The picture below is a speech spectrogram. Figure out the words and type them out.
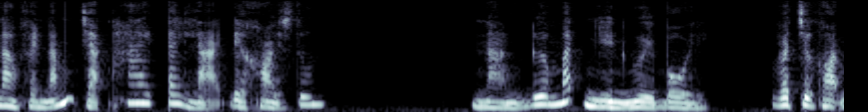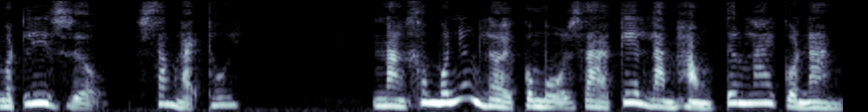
nàng phải nắm chặt hai tay lại để khỏi run. Nàng đưa mắt nhìn người bồi và trực gọi một ly rượu, xong lại thôi. Nàng không muốn những lời của mụ già kia làm hỏng tương lai của nàng.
